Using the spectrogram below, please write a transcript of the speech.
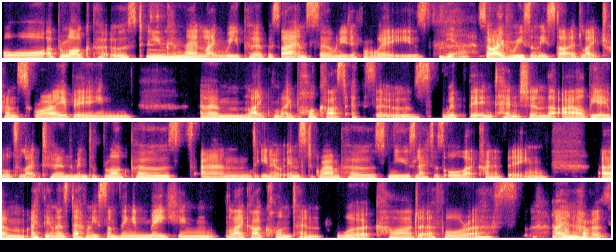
or a blog post you can Mm. then like repurpose that in so many different ways Yeah. so i've recently started like transcribing um like my podcast episodes with the intention that I'll be able to like turn them into blog posts and you know Instagram posts newsletters all that kind of thing um I think there's definitely something in making like our content work harder for us I haven't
